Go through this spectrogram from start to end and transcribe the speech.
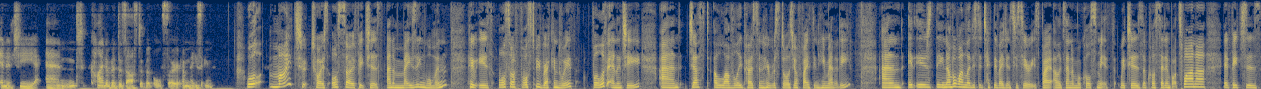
energy and kind of a disaster but also amazing well, my ch- choice also features an amazing woman who is also a force to be reckoned with full of energy and just a lovely person who restores your faith in humanity. And it is the number one ladies detective agency series by Alexander McCall Smith, which is, of course, set in Botswana. It features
